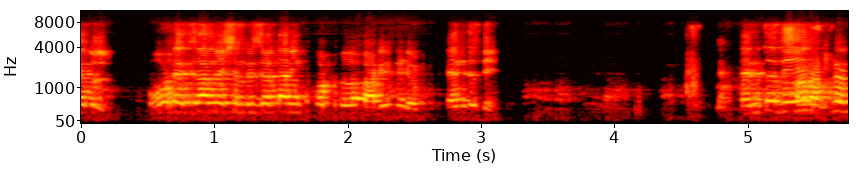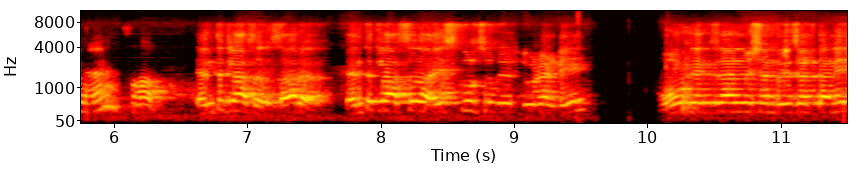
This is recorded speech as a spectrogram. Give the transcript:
టేబుల్ బోర్డ్ ఎగ్జామినేషన్ రిజల్ట్ అని ఇంకోటి టెన్త్ ది. టెన్త్ ది tenth class sir. Tenth class high schools చూడండి. బోర్డ్ ఎగ్జామినేషన్ రిజల్ట్ అని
